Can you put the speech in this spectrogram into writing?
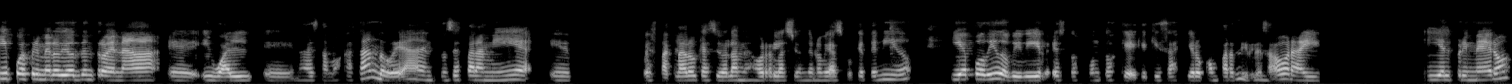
y pues primero Dios, dentro de nada, eh, igual eh, nos estamos casando, ¿vea? Entonces para mí eh, pues está claro que ha sido la mejor relación de noviazgo que he tenido y he podido vivir estos puntos que, quizás quiero compartirles ahora. Y, y el primero,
